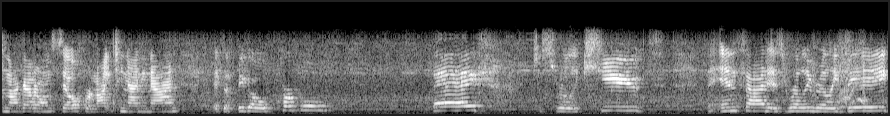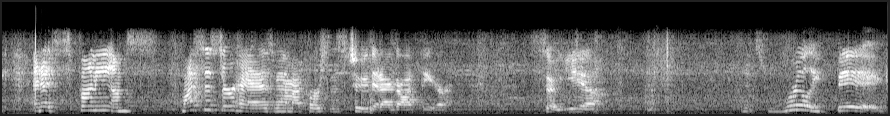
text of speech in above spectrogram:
and I got it on sale for $19.99. It's a big old purple bag. Just really cute. The inside is really, really big. And it's funny, I'm, my sister has one of my purses too that I got there. So yeah. It's really big.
